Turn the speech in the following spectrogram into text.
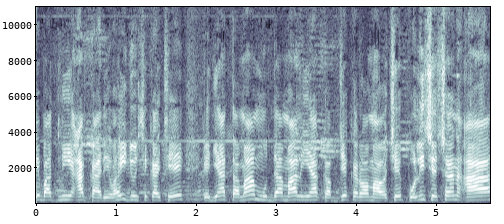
એ બાદની આ કાર્યવાહી જોઈ શકાય છે કે જ્યાં તમામ મુદ્દામાલ અહીંયા કબજે કરવામાં આવે છે. પોલીસ સ્ટેશન આ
